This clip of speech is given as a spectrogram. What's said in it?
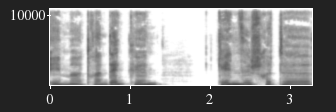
Immer dran denken. Gänseschritte.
